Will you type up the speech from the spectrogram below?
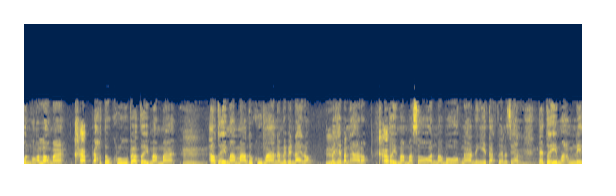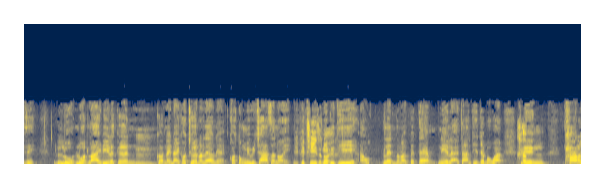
คนของอัลลอฮ์มาครับ ไปเอาโต๊ะครูไปเอาโต๊ะอิหมัมมา อืม เอาโต๊ะอิหมัมมาเอาโต๊ะครูมาน่ะไม่เป็นไรหรอกอืม ไม่ใช่ปัญหาหรอกครับโต๊ะอิหมัมมาสอนมาบอกนะ อย่างนี้ตักเตือนนะสิครับอืมแต่โต๊ะอิหมัมนี่สิลวดลวดลายดีเหลือเกินอืมก็ไหนๆเขาเชิญเราแล้วเนี่ย ก็ต้องมีวิชาซะหน่อย มีพิธีซะหน่มีอยพิธีเอาเล่นซะหน่อยไปแต้ม นี่แหละอาจารย์ที่จะบอกว่าครับหนึ่งถ้าเรา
